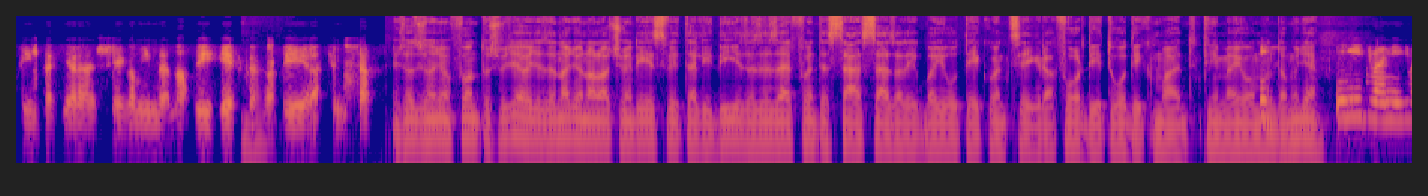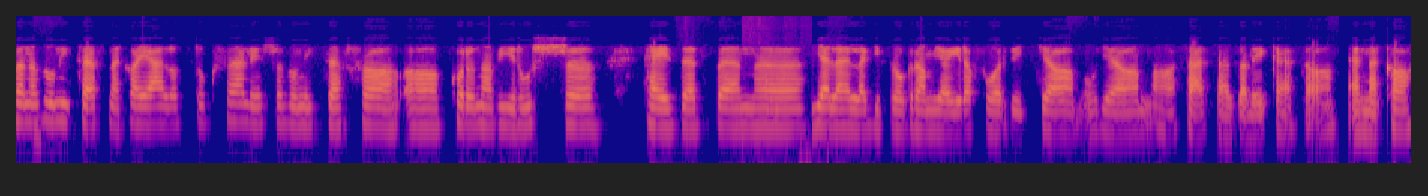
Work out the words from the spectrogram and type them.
fintek jelenség a mindennapi, hétköznapi életünk persze. És az is nagyon fontos, ugye, hogy ez a nagyon alacsony részvételi díj, ez az 1000 forint, ez 100%-ban jótékony cégre fordítódik majd. Tíme, jól mondom, ugye? Így van, így van, az UNICEF-nek ajánlottuk fel, és az UNICEF a, a koronavírus helyzetben jelenlegi programjaira fordítja ugye a, a 100%-át a, ennek a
